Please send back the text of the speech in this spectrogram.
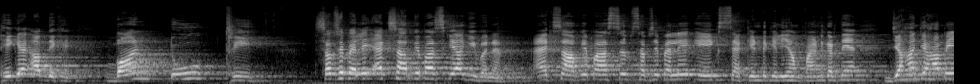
ठीक है? आप देखें. वन टू थ्री सबसे पहले x आपके पास क्या गिवन है? X आपके पास सबसे पहले एक सेकंड के लिए हम फाइंड करते हैं. जहाँ जहाँ पे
